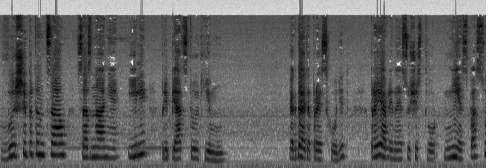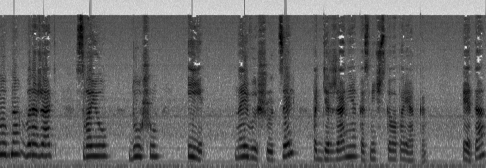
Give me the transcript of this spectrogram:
высший потенциал сознания или препятствуют ему. Когда это происходит, проявленное существо не способно выражать свою душу и наивысшую цель поддержания космического порядка. Это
